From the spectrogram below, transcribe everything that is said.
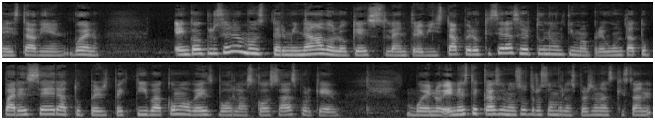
Está bien. Bueno, en conclusión hemos terminado lo que es la entrevista, pero quisiera hacerte una última pregunta. A tu parecer, a tu perspectiva, ¿cómo ves vos las cosas? Porque, bueno, en este caso nosotros somos las personas que están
